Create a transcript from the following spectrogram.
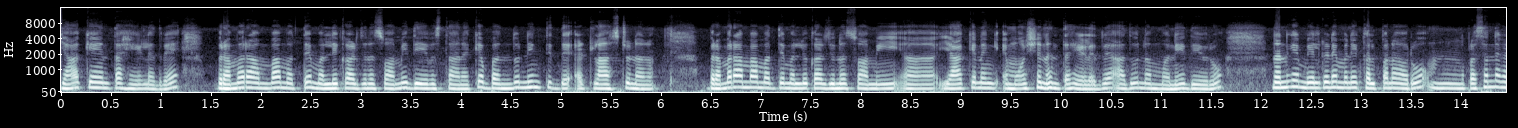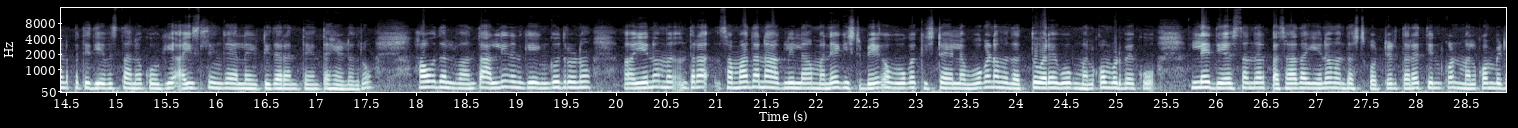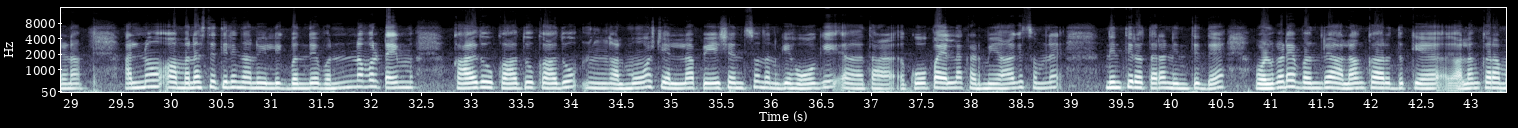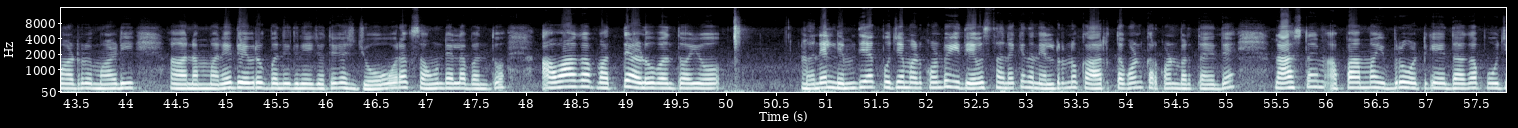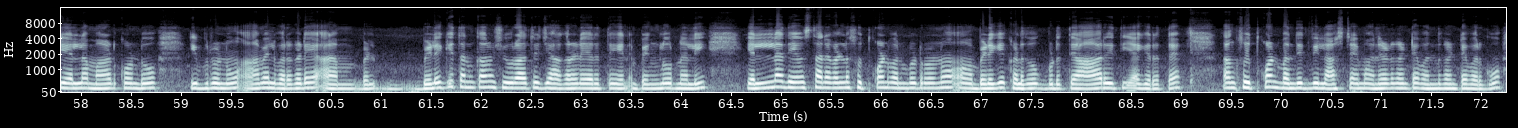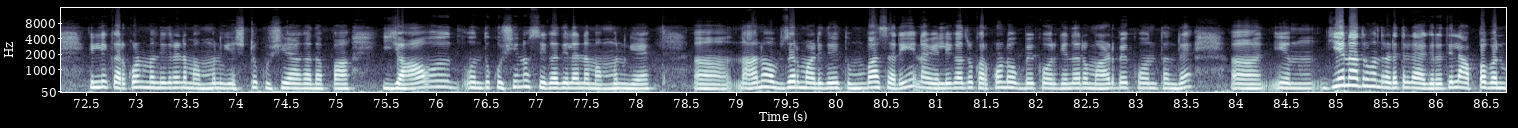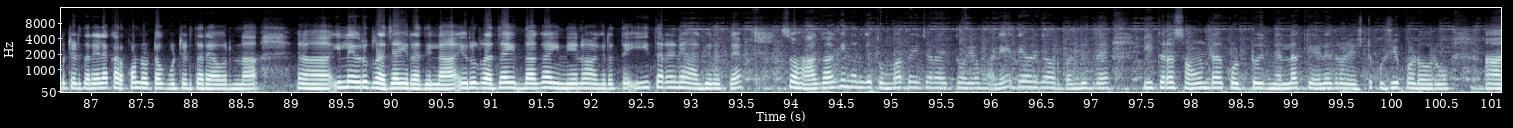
ಯಾಕೆ ಅಂತ ಹೇಳಿದ್ರೆ, ಭ್ರಮರಾಂಬ ಮತ್ತು ಮಲ್ಲಿಕಾರ್ಜುನ ಸ್ವಾಮಿ ದೇವಸ್ಥಾನಕ್ಕೆ ಬಂದು ನಿಂತಿದ್ದೆ ಅಟ್ ಲಾಸ್ಟು ನಾನು. ಭ್ರಮರಾಂಬ ಮತ್ತು ಮಲ್ಲಿಕಾರ್ಜುನ ಸ್ವಾಮಿ ಯಾಕೆ ನನಗೆ ಎಮೋಷನ್ ಅಂತ ಹೇಳಿದ್ರೆ, ಅದು ನಮ್ಮ ಮನೆ ದೇವರು. ನನಗೆ ಮೇಲ್ಗಡೆ ಮನೆ ಕಲ್ಪನಾ ಅವರು ಪ್ರಸನ್ನ ಗಣಪತಿ ದೇವಸ್ಥಾನಕ್ಕೆ ಹೋಗಿ ಐಸ್ಲಿಂಗ ಎಲ್ಲ ಇಟ್ಟಿದ್ದಾರಂತೆ ಅಂತ ಹೇಳಿದ್ರು. ಹೌದಲ್ವಾ ಅಂತ ಅಲ್ಲಿ ನನಗೆ ಹೆಂಗಿದ್ರು ಏನೋ ಒಂಥರ ಸಮಾಧಾನ ಆಗಲಿಲ್ಲ. ಮನೆಗೆ ಇಷ್ಟು ಬೇಗ ಹೋಗೋಕೆ ಇಷ್ಟ ಇಲ್ಲ. ಹೋಗೋಣ ಒಂದು ಹತ್ತುವರೆಗೆ ಹೋಗಿ ಮಲ್ಕೊಂಬಿಡ್ಬೇಕು. ಇಲ್ಲೇ ದೇವಸ್ಥಾನದಲ್ಲಿ ಪ್ರಸಾದ ಏನೋ ಒಂದಷ್ಟು ಕೊಟ್ಟಿರ್ತಾರೆ. ತಿನ್ಕೊಂಡು ಮಲ್ಕೊಂಬಿಡೋಣ ಅನ್ನೋ ಮನಸ್ಥಿತಿಲಿ ನಾನು ಇಲ್ಲಿಗೆ ಬಂದೆ. ಒನ್ ಅವರ್ ಟೈಮ್ ಕಾದು ಕಾದು ಕಾದು ಆಲ್ಮೋಸ್ಟ್ ಎಲ್ಲ ಪೇಷನ್ಸು ನನಗೆ ಹೋಗಿ ಕೋಪ ಎಲ್ಲ ಕಡಿಮೆ ಆಗಿ ಸುಮ್ಮನೆ ನಿಂತಿರೋ ಥರ ನಿಂತಿದ್ದೆ. ಒಳಗಡೆ ಬಂದರೆ ಅಲಂಕಾರದಕ್ಕೆ, ಅಲಂಕಾರ ಮಾಡ್ರು, ಮಾಡಿ ನಮ್ಮ ಮನೆ ದೇವ್ರಿಗೆ ಬಂದಿದ್ದೀನಿ. ಜೊತೆಗೆ ಅಷ್ಟು ಜೋರಾಗಿ ಸೌಂಡ್ ಎಲ್ಲ ಬಂತು. ಆವಾಗ ಮತ್ತೆ ಅಳು ಬಂತು ಅಯ್ಯೋ ಮನೇಲಿ ನೆಮ್ಮದಿಯಾಗಿ ಪೂಜೆ ಮಾಡಿಕೊಂಡು ಈ ದೇವಸ್ಥಾನಕ್ಕೆ ನಾನು ಎಲ್ಲರೂ ಕಾರ್ ತೊಗೊಂಡು ಕರ್ಕೊಂಡು ಬರ್ತಾ ಇದ್ದೆ. ಲಾಸ್ಟ್ ಟೈಮ್ ಅಪ್ಪ, ಅಮ್ಮ ಇಬ್ಬರು ಒಟ್ಟಿಗೆ ಇದ್ದಾಗ ಪೂಜೆ ಎಲ್ಲ ಮಾಡಿಕೊಂಡು ಇಬ್ಬರೂ ಆಮೇಲೆ ಹೊರಗಡೆ ಬೆಳಗ್ಗೆ ತನಕನೂ ಶಿವರಾತ್ರಿ ಜಾಗರಣೆ ಇರುತ್ತೆ ಬೆಂಗಳೂರಿನಲ್ಲಿ. ಎಲ್ಲ ದೇವಸ್ಥಾನಗಳನ್ನ ಸುತ್ಕೊಂಡು ಬಂದ್ಬಿಟ್ರು ಬೆಳಗ್ಗೆ ಕಳೆದೋಗ್ಬಿಡುತ್ತೆ, ಆ ರೀತಿಯಾಗಿರುತ್ತೆ. ಹಂಗೆ ಸುತ್ಕೊಂಡು ಬಂದಿದ್ವಿ ಲಾಸ್ಟ್ ಟೈಮ್ ಹನ್ನೆರಡು ಗಂಟೆ, ಒಂದು ಗಂಟೆವರೆಗೂ. ಇಲ್ಲಿ ಕರ್ಕೊಂಡು ಬಂದಿದ್ರೆ ನಮ್ಮ ಅಮ್ಮನಿಗೆ ಎಷ್ಟು ಖುಷಿ ಆಗೋದಪ್ಪ. ಯಾವ ಒಂದು ಖುಷಿನೂ ಸಿಗೋದಿಲ್ಲ ನಮ್ಮ ಅಮ್ಮನಿಗೆ. ನಾನು ಅಬ್ಸರ್ವ್ ಮಾಡಿದ್ದೀನಿ, ತುಂಬ ಸರಿ ನಾವು ಎಲ್ಲಿಗಾದರೂ ಕರ್ಕೊಂಡು ಹೋಗಬೇಕು, ಅವ್ರಿಗೆ ಏನಾದ್ರು ಮಾಡಬೇಕು ಅಂತಂದರೆ ಏನಾದರೂ ಒಂದು ಅಡೆತಡೆ ಆಗಿರುತ್ತೆ. ಇಲ್ಲ ಅಪ್ಪ ಬಂದುಬಿಟ್ಟಿರ್ತಾರೆ, ಇಲ್ಲ ಕರ್ಕೊಂಡು ಹೊಟ್ಟೋಗ್ಬಿಟ್ಟಿರ್ತಾರೆ ಅವ್ರನ್ನ ಇಲ್ಲ ಇವ್ರಿಗೆ ರಜಾ ಇರೋದಿಲ್ಲ. ಇವ್ರಿಗೆ ರಜಾ ಇದ್ದಾಗ ಇನ್ನೇನೋ ಆಗಿರುತ್ತೆ. ಈ ಥರನೇ ಆಗಿರುತ್ತೆ. ಸೊ, ಹಾಗಾಗಿ ನನಗೆ ತುಂಬ ಬೇಜಾರಾಯಿತು. ಅಯ್ಯೋ, ಮನೆ ದೇವರಿಗೆ ಅವ್ರು ಬಂದಿದ್ದರೆ ಈ ಥರ ಸೌಂಡ ಕೊಟ್ಟು ಇದನ್ನೆಲ್ಲ ಕೇಳಿದ್ರು ಎಷ್ಟು ಖುಷಿ ಪಡೋರು.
